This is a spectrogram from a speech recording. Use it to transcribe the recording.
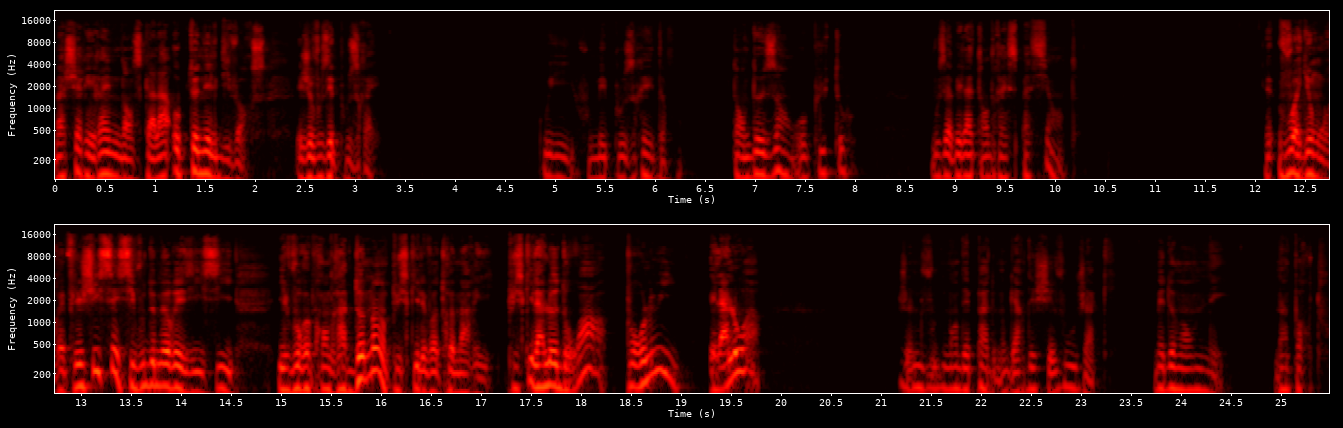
Ma chère Irène, dans ce cas-là, obtenez le divorce, et je vous épouserai. Oui, vous m'épouserez dans, dans deux ans au plus tôt. Vous avez la tendresse patiente. Voyons, réfléchissez, si vous demeurez ici, il vous reprendra demain, puisqu'il est votre mari, puisqu'il a le droit, pour lui, et la loi. Je ne vous demandais pas de me garder chez vous, Jacques, mais de m'emmener, n'importe où.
